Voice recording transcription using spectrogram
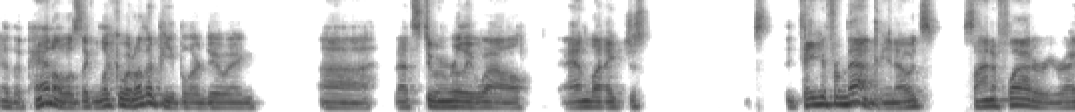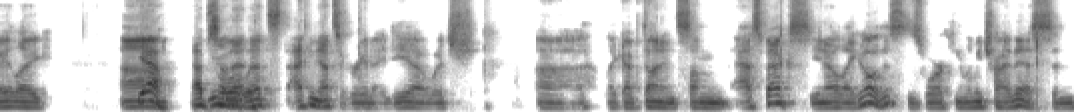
at the panel was like, look at what other people are doing. Uh, that's doing really well, and like just take it from them. You know, it's sign of flattery, right? Like, um, yeah, absolutely. You know, that, that's I think that's a great idea, which uh, like I've done in some aspects. You know, like oh, this is working. Let me try this. And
